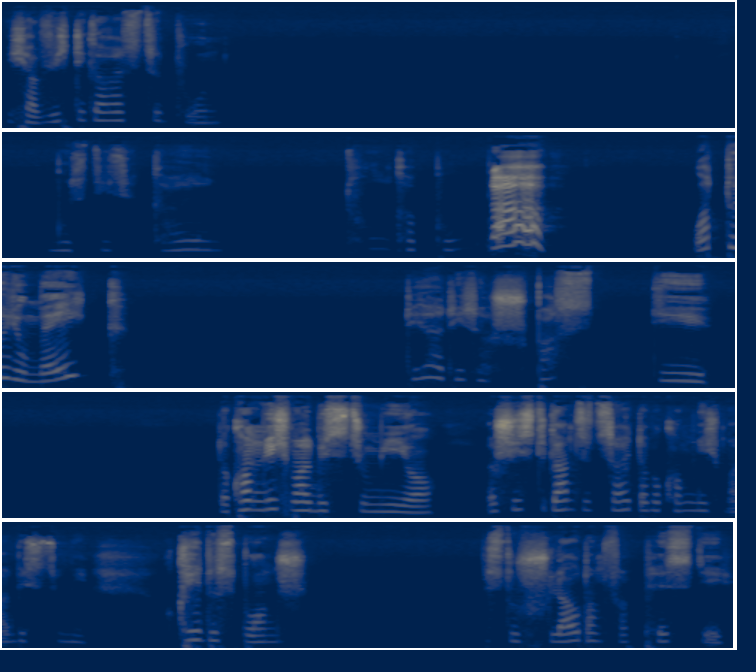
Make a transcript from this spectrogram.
Ich habe Wichtigeres zu tun. Muss diese geilen Ton kaputt. Ah! What do you make? Digga, dieser Spaß die. Der kommt nicht mal bis zu mir. Er schießt die ganze Zeit, aber kommt nicht mal bis zu mir. Okay, du Sponge. Bist du schlau, dann verpiss dich.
